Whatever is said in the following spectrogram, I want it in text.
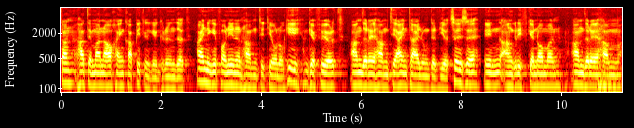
Dann hatte man auch ein Kapitel gegründet. Einige von ihnen haben die Theologie geführt, andere haben die Einteilung der Diözese in Angriff genommen, andere haben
